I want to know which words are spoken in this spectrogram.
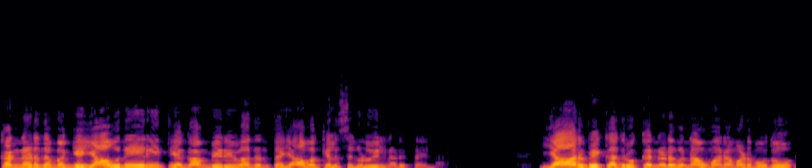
ಕನ್ನಡದ ಬಗ್ಗೆ ಯಾವುದೇ ರೀತಿಯ ಗಾಂಭೀರ್ಯವಾದಂಥ ಯಾವ ಕೆಲಸಗಳು ಇಲ್ಲಿ ನಡೀತಾ ಇಲ್ಲ. ಯಾರು ಬೇಕಾದರೂ ಕನ್ನಡವನ್ನು ಅವಮಾನ ಮಾಡಬಹುದು,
